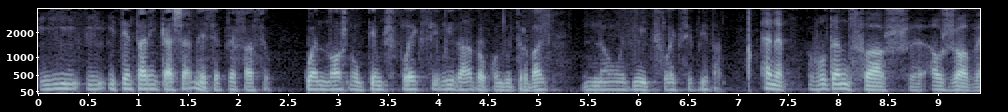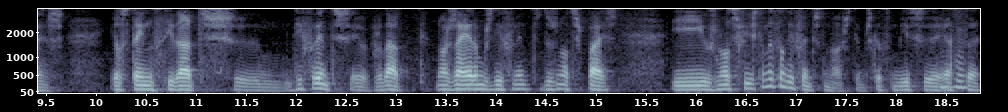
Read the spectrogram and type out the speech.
e, e- e tentar encaixar, nem sempre é fácil, quando nós não temos flexibilidade ou quando o trabalho não admite flexibilidade. Ana, voltando aos, aos jovens, eles têm necessidades eh, diferentes, é verdade. Nós já éramos diferentes dos nossos pais e os nossos filhos também são diferentes de nós. Temos que assumir eh, essa,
